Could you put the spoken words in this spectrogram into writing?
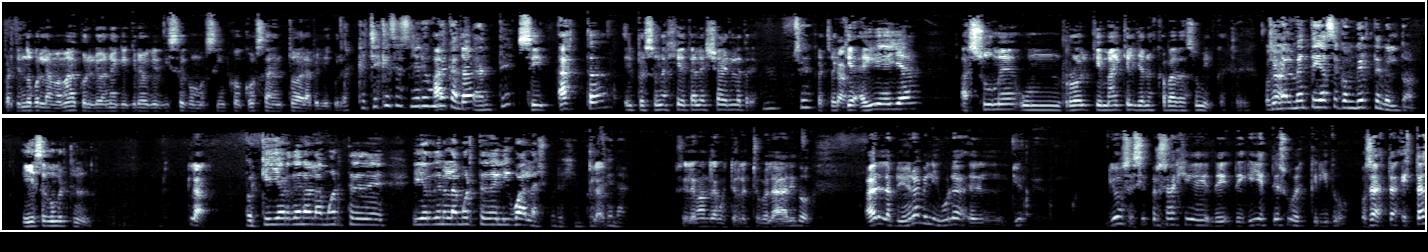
partiendo por la mamá de Corleone que creo que dice como cinco cosas en toda la película ¿Caché que esa señora es una Hasta- cantante? Sí, hasta el personaje de Talia Shire en la 3. Mm, Sí. ¿cachai? Claro. Que ahí ella asume un rol que Michael ya no es capaz de asumir. ¿cachai? O sea, Finalmente ya se convierte en el don. Ella se convierte en el claro, Porque ella ordena la muerte de ella ordena la muerte del Igualash, por ejemplo, Claro. al final. se le manda la cuestión del chocolate y todo. A ver, en la primera película, el- yo, yo no sé si el personaje de, que ella esté subescrito, o sea, está, está-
